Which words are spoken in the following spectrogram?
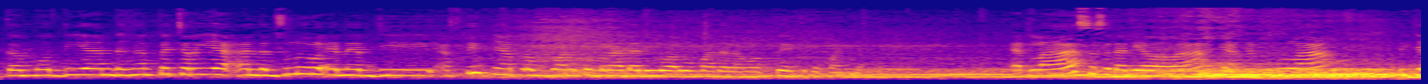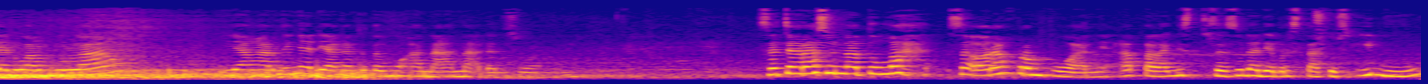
Kemudian dengan keceriaan dan seluruh energi aktifnya perempuan itu berada di luar rumah dalam waktu yang cukup panjang. At last sesudah dia lelah, dia akan pulang, dijadwal pulang, yang artinya dia akan ketemu anak-anak dan suami. Secara sunatullah seorang perempuan, apalagi sesudah dia berstatus ibu,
